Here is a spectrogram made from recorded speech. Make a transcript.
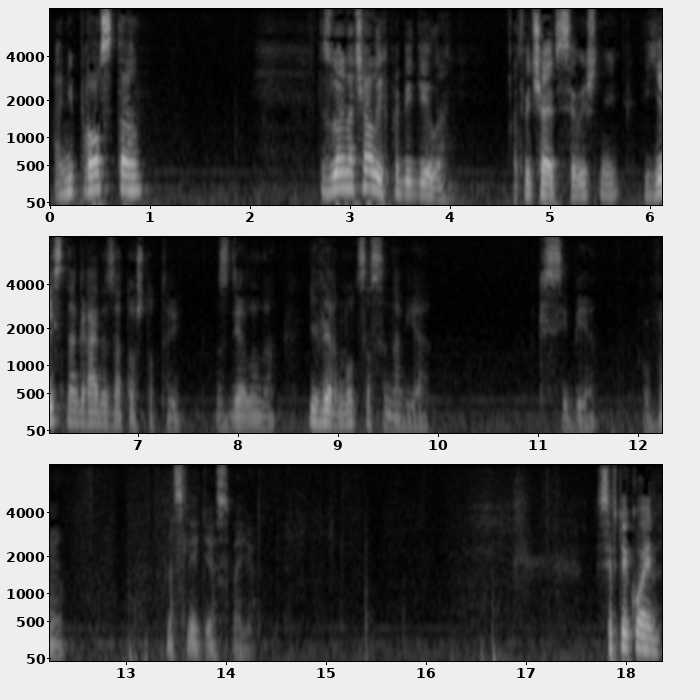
Они просто... Злое начало их победило. Отвечает Всевышний, есть награда за то, что ты сделала, и вернутся сыновья к себе в наследие свое. Сефтикоин.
